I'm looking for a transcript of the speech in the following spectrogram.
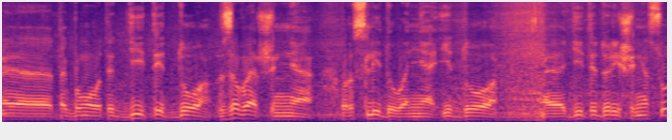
е, так би мовити, дійти до завершення розслідування і до е, дійти до рішення суду,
